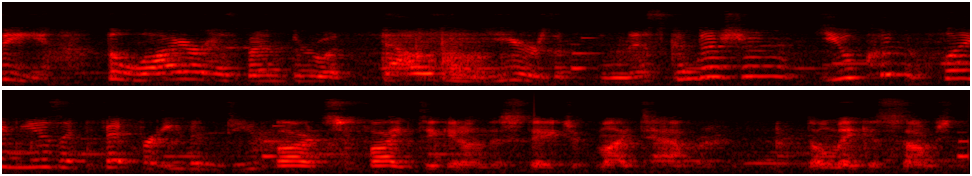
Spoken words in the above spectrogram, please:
see, the lyre has been through a thousand years. In this condition, you couldn't play music fit for even deep. Bards fight to get on the stage of my tower. Don't make assumptions.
